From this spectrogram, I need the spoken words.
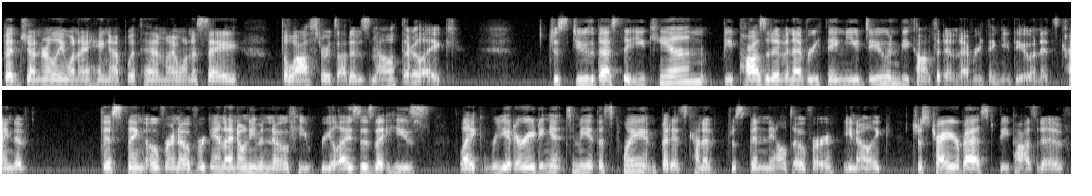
but generally when I hang up with him, I want to say the last words out of his mouth are like, just do the best that you can, be positive in everything you do, and be confident in everything you do. And it's kind of this thing over and over again. I don't even know if he realizes that he's like reiterating it to me at this point, but it's kind of just been nailed over. You know, like just try your best, be positive,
